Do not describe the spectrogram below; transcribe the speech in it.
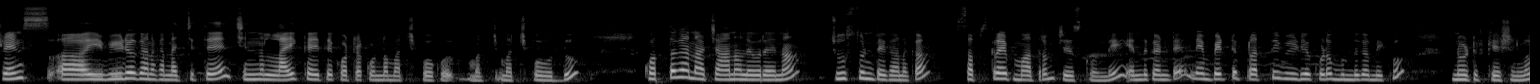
ఫ్రెండ్స్ ఈ వీడియో కనుక నచ్చితే చిన్న లైక్ అయితే కొట్టకుండా మర్చిపోకు మర్చి మర్చిపోవద్దు. కొత్తగా నా ఛానల్ ఎవరైనా చూస్తుంటే కనుక సబ్స్క్రైబ్ మాత్రం చేసుకోండి. ఎందుకంటే నేను పెట్టే ప్రతి వీడియో కూడా ముందుగా మీకు నోటిఫికేషన్లో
